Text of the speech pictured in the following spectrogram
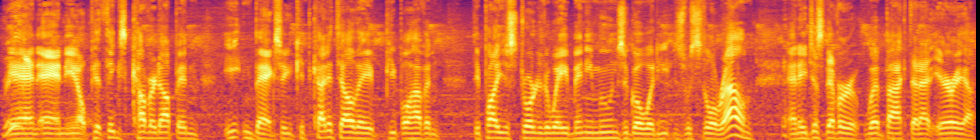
really? and and you know things covered up in Eaton bags. So you could kind of tell they people haven't they probably just stored it away many moons ago when Eaton's was still around, and they just never went back to that area.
